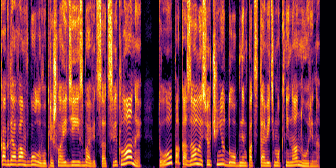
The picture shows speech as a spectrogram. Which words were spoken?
Когда вам в голову пришла идея избавиться от Светланы, то показалось очень удобным подставить Макнина Норина.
